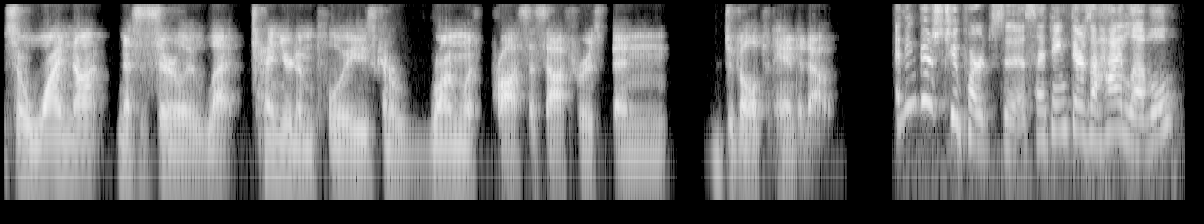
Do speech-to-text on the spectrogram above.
so why not necessarily let tenured employees kind of run with process after it's been developed and handed out? I think there's two parts to this. I think there's a high level.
